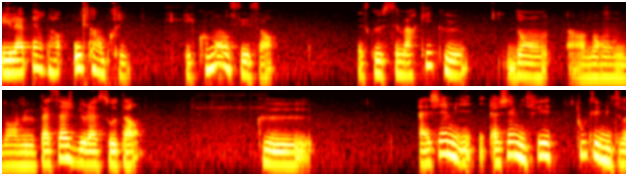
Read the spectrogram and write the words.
et la perdre à aucun prix. Et comment on sait ça? Parce que c'est marqué que dans le passage de la Sota, Hachem, il, fait toutes les mitzvot.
